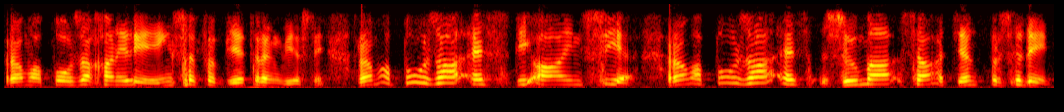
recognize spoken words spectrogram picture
Ramaphosa gaan hierdie hengse verbetering wees nie. Ramaphosa is die ANC. Ramaphosa is Zuma se adjunkt president.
